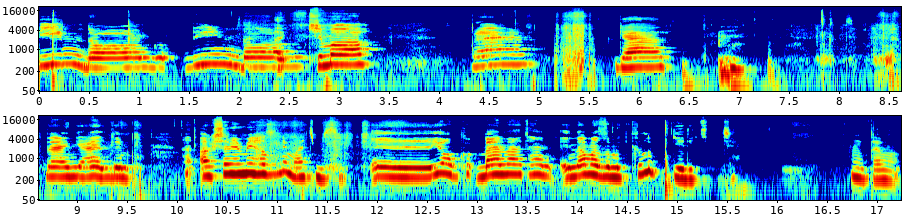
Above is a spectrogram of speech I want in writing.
Ding dong, ding dong. Ay, kim o? Ben, Gel. ben geldim. Akşam yemeği hazırlayayım mı? Aç mısın? Ee, yok ben zaten namazımı kılıp geri gideceğim. Hı, tamam.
